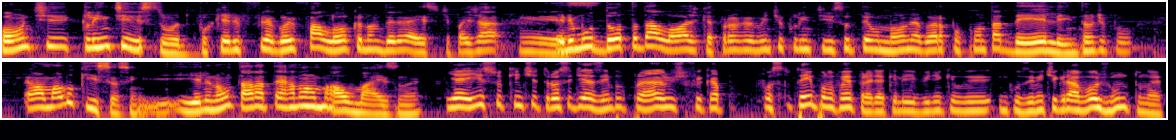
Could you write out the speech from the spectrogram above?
Ponte Clint Eastwood. Porque ele pegou e falou que o nome dele era esse. Tipo, aí já. Isso. Ele mudou toda a lógica. Provavelmente o Clint Eastwood tem um nome agora por conta dele. Então, tipo. É uma maluquice, assim. E, e ele não tá na Terra normal mais, né? E é isso que a gente trouxe de exemplo pra justificar força do tempo, não foi, Fred? Aquele vídeo que inclusive a gente gravou junto, né?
